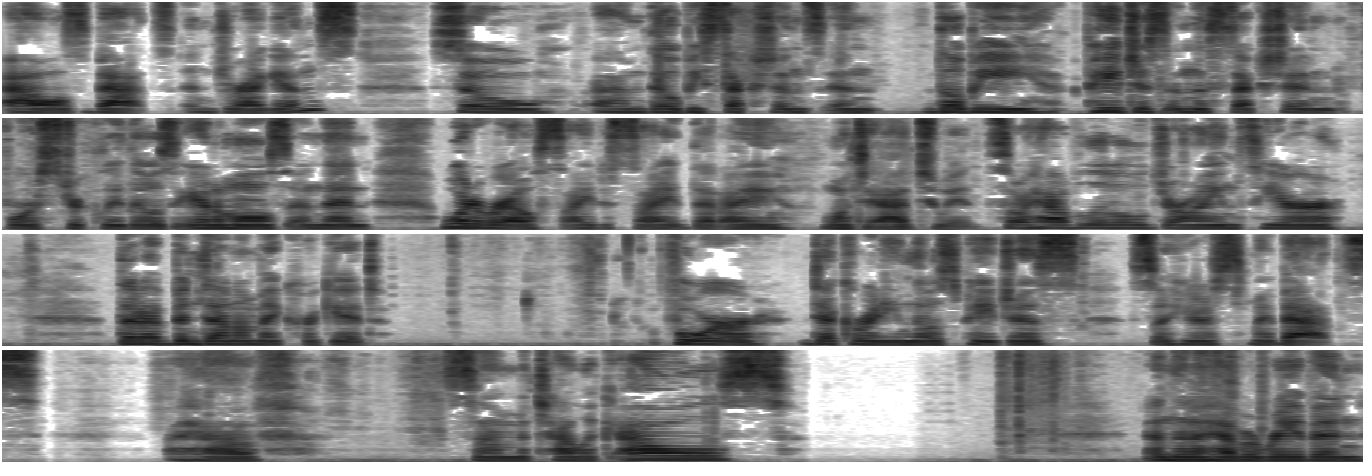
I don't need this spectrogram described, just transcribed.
owls, bats, and dragons. So um, there'll be sections and there'll be pages in this section for strictly those animals, and then whatever else I decide that I want to add to it. So I have little drawings here that have been done on my Cricut for decorating those pages. So here's my bats. I have some metallic owls, and then I have a raven,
